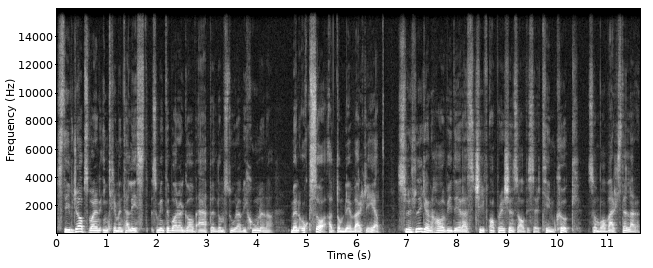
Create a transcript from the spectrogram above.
Steve Jobs var en inkrementalist som inte bara gav Apple de stora visionerna men också att de blev verklighet. Slutligen har vi deras Chief Operations Officer Tim Cook som var verkställaren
